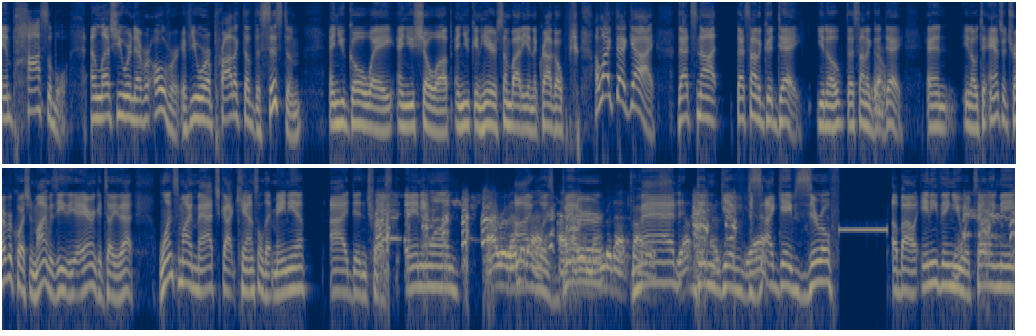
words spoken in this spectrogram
impossible unless you were never over. If you were a product of the system and you go away and you show up and you can hear somebody in the crowd go, "I like that guy." That's not that's not a good day. You know, that's not a good No. day. And you know, to answer Trevor's question, mine was easy. Aaron could tell you that. Once my match got canceled at Mania, I didn't trust anyone. I remember I that. was I bitter, remember that. Mad, Yep. didn't give. Yeah. I gave zero f- about anything you were telling me.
